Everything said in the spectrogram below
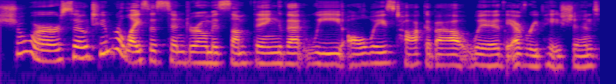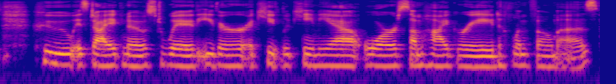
Sure. So, tumor lysis syndrome is something that we always talk about with every patient who is diagnosed with either acute leukemia or some high grade lymphomas.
